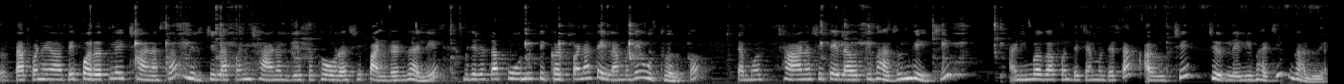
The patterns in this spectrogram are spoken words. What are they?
तर आपण ते परतले छान असं. मिरचीला पण छान अगदी असं थोडीशी पांढरट झाली. म्हणजे त्याचा पूर्ण तिखटपणा तेलामध्ये उतरतो. त्यामुळे छान अशी तेलावरती भाजून घ्यायची. आणि मग आपण त्याच्यामध्ये आता आळूची चिरलेली भाजी घालूया.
